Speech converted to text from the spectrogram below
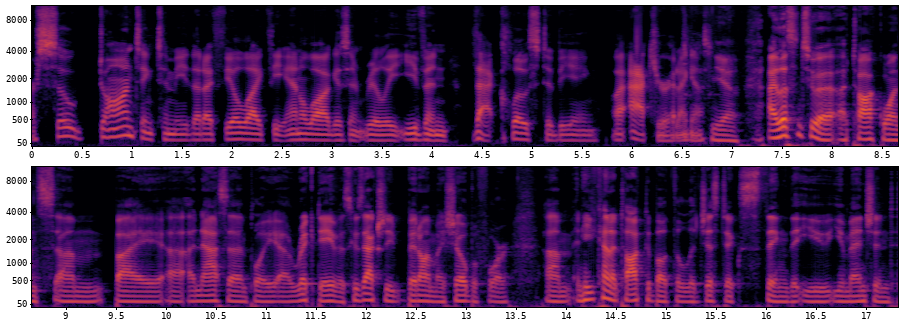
are so daunting to me that I feel like the analog isn't really even that close to being uh, accurate, I guess. Yeah. I listened to a, a talk once um, by uh, a NASA employee, uh, Rick Davis, who's actually been on my show before. Um, and he kind of talked about the logistics thing that you, you mentioned.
